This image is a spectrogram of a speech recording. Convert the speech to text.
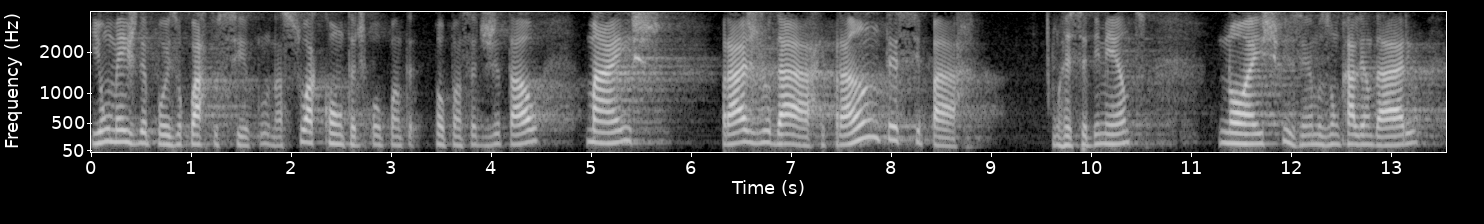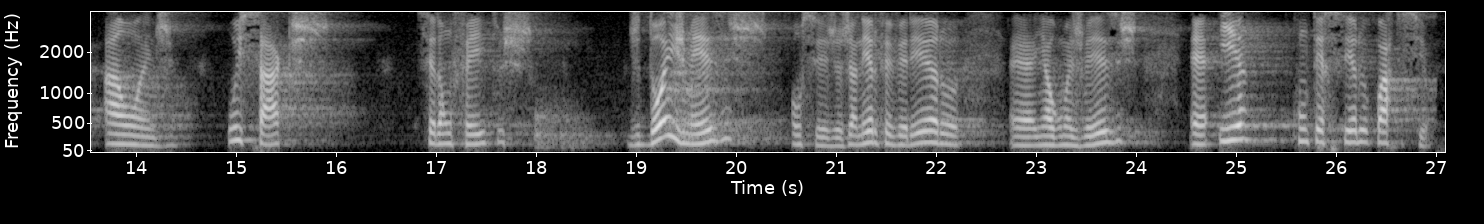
e um mês depois o quarto ciclo na sua conta de poupança digital, mas para ajudar e para antecipar o recebimento, nós fizemos um calendário aonde os saques serão feitos de dois meses, ou seja, janeiro, fevereiro, é, em algumas vezes, é, e com o terceiro e o quarto ciclo.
